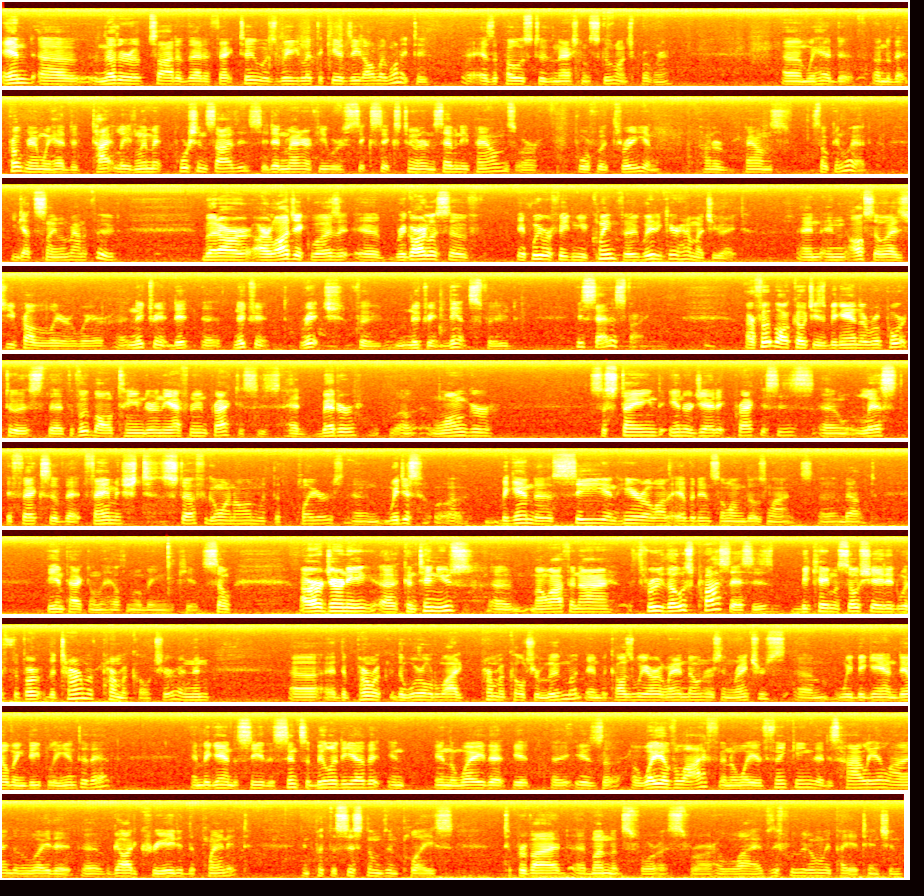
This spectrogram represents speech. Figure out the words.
And uh, another side of that effect too was we let the kids eat all they wanted to, as opposed to the National School Lunch Program. Um, we had to, under that program, we had to tightly limit portion sizes. It didn't matter if you were 6'6", 270 pounds, or four foot three and 100 pounds soaking wet. You got the same amount of food. But our, our logic was, uh, regardless of if we were feeding you clean food, we didn't care how much you ate. And, and also, as you probably are aware, uh, nutrient, di- uh, nutrient rich food, nutrient dense food, is satisfying. Our football coaches began to report to us that the football team during the afternoon practices had better, uh, longer sustained energetic practices, uh, less effects of that famished stuff going on with the players. And we just uh, began to see and hear a lot of evidence along those lines uh, about the impact on the health and well-being of the kids. So our journey uh, continues. Uh, my wife and I, through those processes, became associated with the, the term of permaculture, and then uh, the, perma- the worldwide permaculture movement, and because we are landowners and ranchers, um, we began delving deeply into that and began to see the sensibility of it in, in the way that it uh, is a, a, way of life and a way of thinking that is highly aligned to the way that uh, God created the planet and put the systems in place to provide abundance for us for our whole lives if we would only pay attention.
